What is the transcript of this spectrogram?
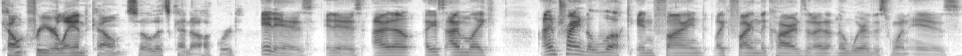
count for your land count, so that's kind of awkward. It is. It is. I don't I guess I'm like I'm trying to look and find like find the cards and I don't know where this one is.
